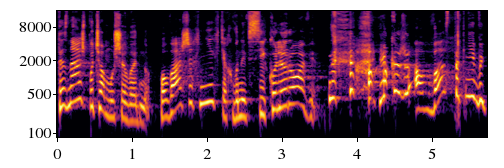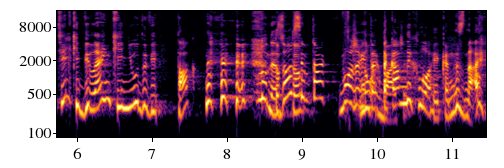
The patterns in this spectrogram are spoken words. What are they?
ти знаєш, по чому ще видно? По ваших нігтях вони всі кольорові. Я кажу, а у вас так ніби тільки біленькі, нюдові. Так? Ну не Тобто, зовсім так. Може він ну, так така в них логіка, не знаю.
